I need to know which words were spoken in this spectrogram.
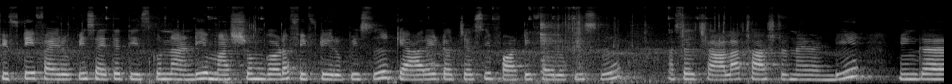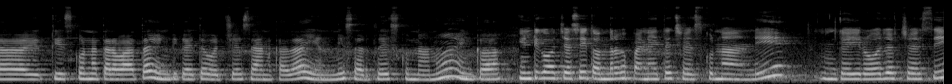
ఫిఫ్టీ ఫైవ్ రూపీస్ అయితే తీసుకున్నా అండి. మష్రూమ్ కూడా ఫిఫ్టీ రూపీస్. క్యారెట్ వచ్చేసి ఫార్టీ ఫైవ్ రూపీస్. అసలు చాలా కాస్ట్ ఉన్నాయండి. ఇంకా తీసుకున్న తర్వాత ఇంటికైతే వచ్చేసాను కదా ఇవన్నీ సర్దేసుకున్నాను. ఇంకా ఇంటికి వచ్చేసి తొందరగా పని అయితే చేసుకున్నానండి. ఇంకా ఈరోజు వచ్చేసి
